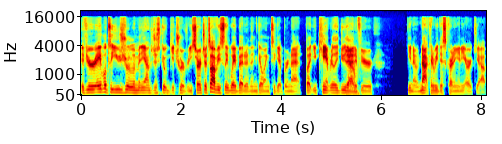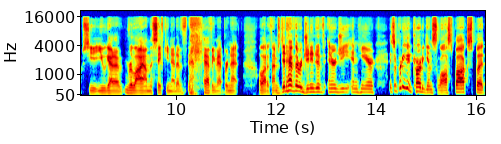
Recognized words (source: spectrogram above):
If you're able to use your Lumineon to just go get you a research, it's obviously way better than going to get Burnet, but you can't really do that yeah. if you're, you know, not going to be discarding any Archeops. You, you got to rely on the safety net of having that Burnet a lot of times. Did have the regenerative energy in here. It's a pretty good card against Lost Box, but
